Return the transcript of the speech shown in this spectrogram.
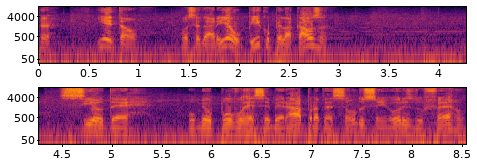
e então, você daria o pico pela causa? Se eu der, o meu povo receberá a proteção dos senhores do ferro?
